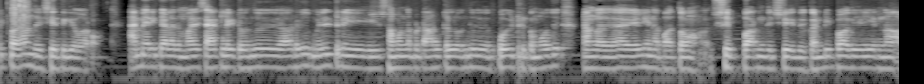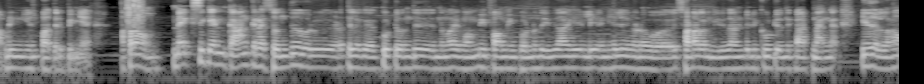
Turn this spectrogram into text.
இப்போ தான் அந்த விஷயத்துக்கே வரும். அமெரிக்காவில் இந்த மாதிரி சேட்டலைட் வந்து யார் மிலிட்ரி சம்மந்தப்பட்ட ஆட்கள் வந்து போயிட்டு இருக்கும் போது நாங்கள் ஏலியனை பார்த்தோம். ஷிப் பறந்துச்சு. இது கண்டிப்பாக ஏலியன் தான் அப்படின்னு நியூஸ் பார்த்துருப்பீங்க. அப்புறம் மெக்சிகன் காங்கிரஸ் வந்து ஒரு இடத்துல கூட்டு வந்து இந்த மாதிரி மம்மி ஃபார்மிங் கொண்டு வந்து இதுதான் ஏலியன் ஏலியனோட சடலம் இதுதான் சொல்லி கூட்டி வந்து காட்டினாங்க. இதெல்லாம்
